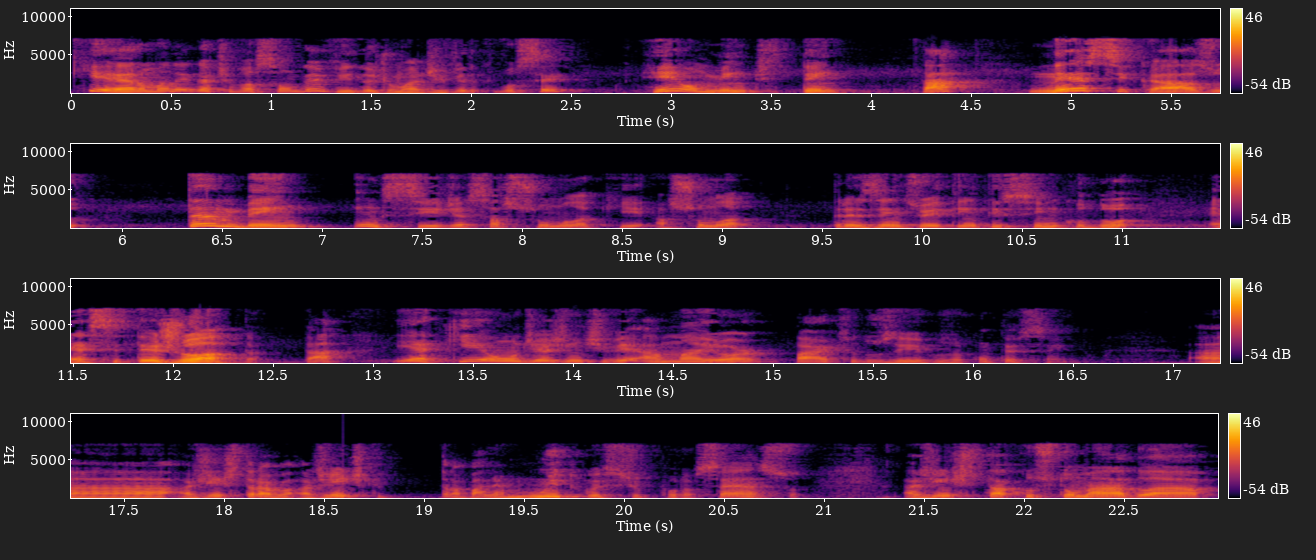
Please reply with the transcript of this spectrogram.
que era uma negativação devida de uma dívida que você realmente tem, tá? Nesse caso, também incide essa súmula aqui, a súmula 385 do STJ, tá? E aqui é onde a gente vê a maior parte dos erros acontecendo a, gente, a gente que trabalha muito com esse tipo de processo, a gente está acostumado a,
